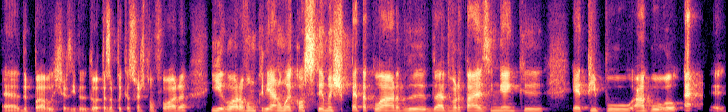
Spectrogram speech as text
eh, de publishers e de, de outras aplicações que estão fora, e agora vão criar um ecossistema espetacular de, de advertising em que é tipo à Google, ah, é,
